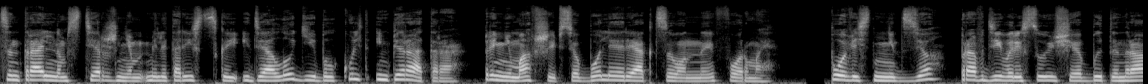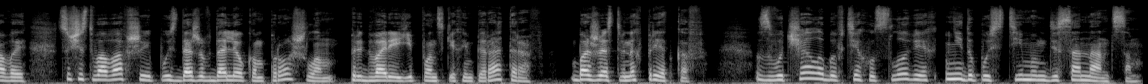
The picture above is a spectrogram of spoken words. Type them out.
Центральным стержнем милитаристской идеологии был культ императора, принимавший все более реакционные формы. Повесть Нидзё, правдиво рисующая быт и нравы, существовавшие пусть даже в далеком прошлом, при дворе японских императоров, божественных предков, звучала бы в тех условиях недопустимым диссонансом.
